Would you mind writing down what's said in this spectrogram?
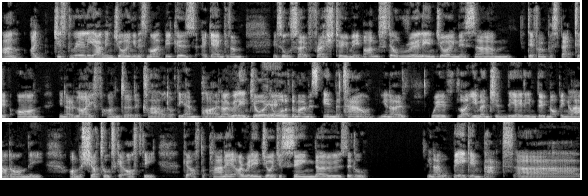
Um, I just really am enjoying, and this might be because again, because I'm, it's all so fresh to me, but I'm still really enjoying this um, different perspective on you know life under the cloud of the empire, and I really enjoyed Yeah. all of the moments in the town. You know, with like you mentioned, the alien dude not being allowed on the on the shuttle to get off the get off the planet. I really enjoyed just seeing those little you know, well, big impacts uh,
